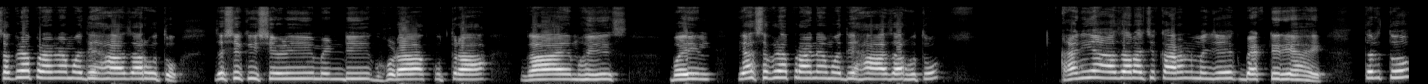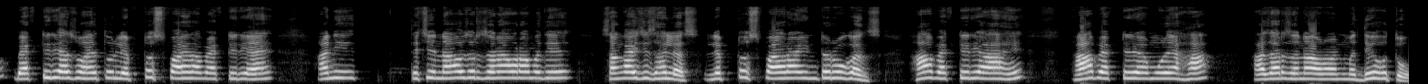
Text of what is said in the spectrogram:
सगळ्या प्राण्यामध्ये हा आजार होतो. जसे की शेळी मेंढी घोडा कुत्रा गाय म्हैस बैल या सगळ्या प्राण्यामध्ये हा आजार होतो. आणि या आजाराचे कारण म्हणजे एक बॅक्टेरिया आहे. तर तो बॅक्टेरिया जो आहे तो लेप्टोस्पायरा बॅक्टेरिया आहे. आणि त्याचे नाव जर जनावरांमध्ये सांगायचे झाल्यास लेप्टोस्पायरा इंटरोगन्स हा बॅक्टेरिया आहे. हा बॅक्टेरियामुळे हा आजार जनावरांमध्ये होतो.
